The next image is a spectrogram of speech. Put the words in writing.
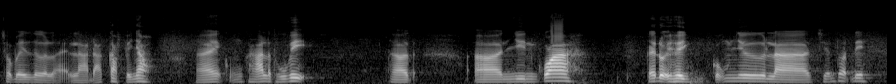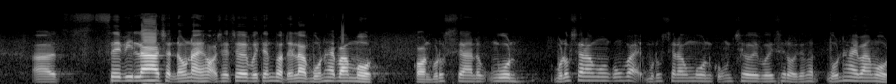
cho bây giờ lại là đá cặp với nhau. Đấy cũng khá là thú vị. Uh, uh, nhìn qua cái đội hình cũng như là chiến thuật đi. Uh, Sevilla trận đấu này họ sẽ chơi với chiến thuật đấy là 4-2-3-1 còn Borussia Dortmund Borussia Dortmund cũng vậy Borussia Dortmund cũng chơi với sơ đồ chiến thuật 4-2-3-1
